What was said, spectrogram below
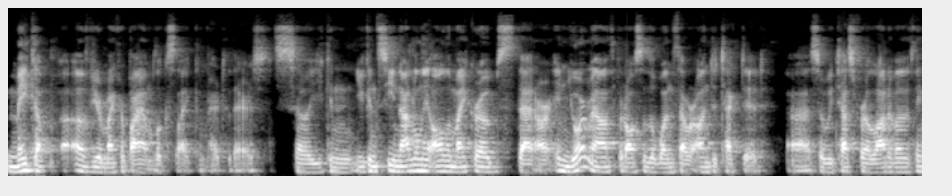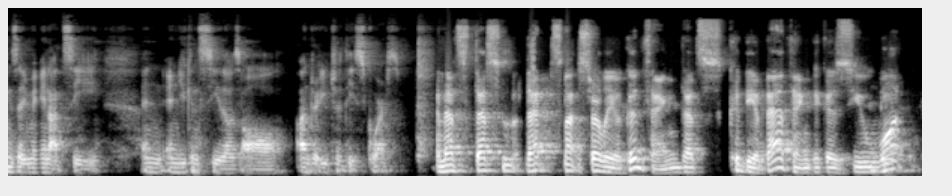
makeup of your microbiome looks like compared to theirs so you can you can see not only all the microbes that are in your mouth but also the ones that were undetected uh, so we test for a lot of other things that you may not see and and you can see those all under each of these scores. And that's that's that's not necessarily a good thing. That's could be a bad thing because you want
